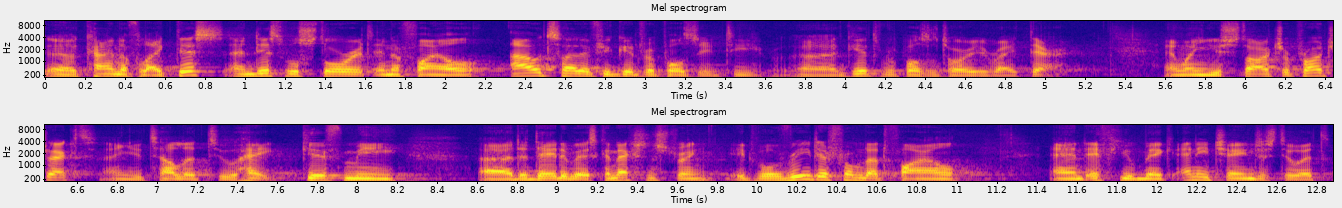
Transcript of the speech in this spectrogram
uh, kind of like this, and this will store it in a file outside of your Git repository, uh, Git repository right there. And when you start your project and you tell it to, hey, give me the database connection string, it will read it from that file, and if you make any changes to it,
